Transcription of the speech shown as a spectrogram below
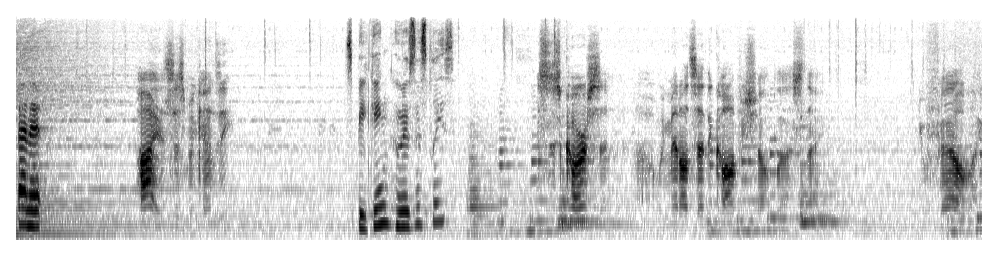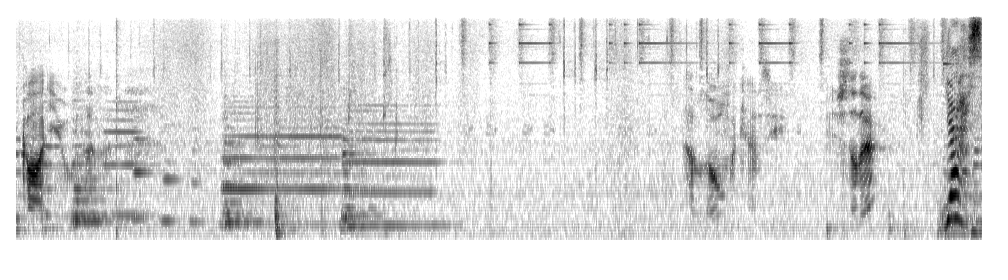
Bennett, Hi, is this Mackenzie? speaking. Who is this, please? This is Carson. Uh, we met outside the coffee shop last night. You fell. I caught you. Hello, Mackenzie. Are you still there? Yes,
